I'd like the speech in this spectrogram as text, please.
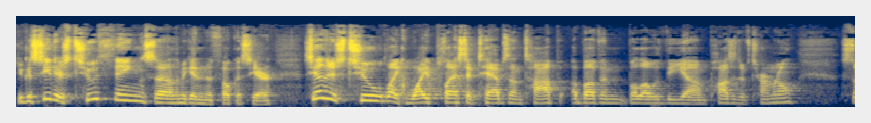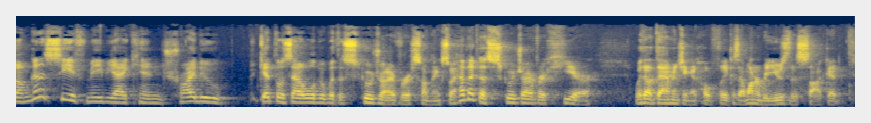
you can see there's two things, uh, let me get into focus here. See how there's two like white plastic tabs on top, above and below the um, positive terminal? So I'm going to see if maybe I can try to get those out a little bit with a screwdriver or something. So I have like a screwdriver here without damaging it, hopefully, because I want to reuse this socket.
